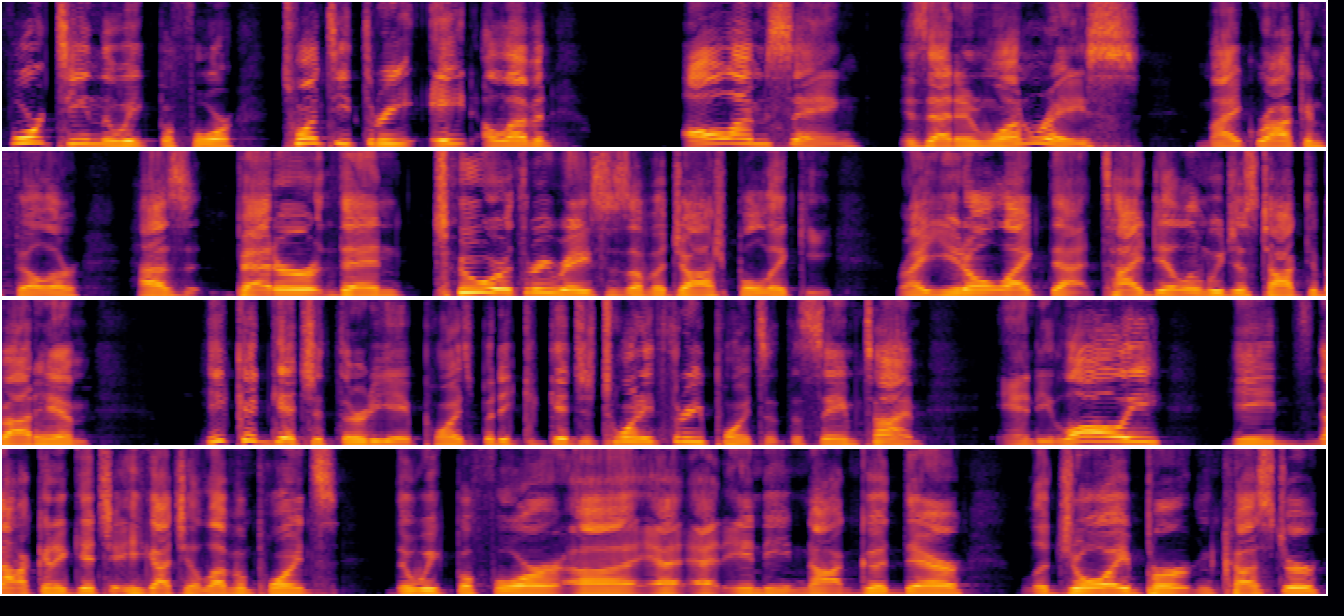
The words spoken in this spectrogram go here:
14 the week before, 23, 8, 11. All I'm saying is that in one race, Mike Rockenfeller has better than two or three races of a Josh Bilicki, right? You don't like that. Ty Dillon, we just talked about him. He could get you 38 points, but he could get you 23 points at the same time. Andy Lally, he's not going to get you. He got you 11 points the week before uh, at, at Indy. Not good there. LaJoie, Burton, Custer.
